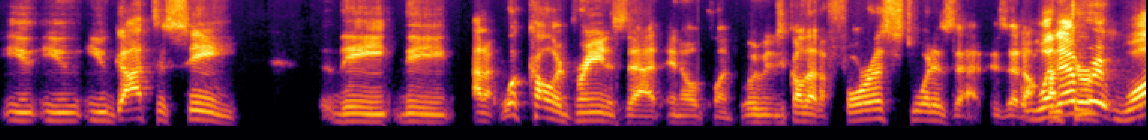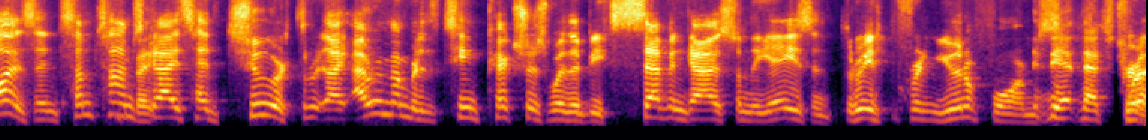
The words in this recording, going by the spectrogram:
you you you got to see the the what color green is that in Oakland? What would you call that? A forest? What is that? Is that a whatever hunter? it was? And sometimes but, guys had two or three. Like I remember the team pictures where there'd be seven guys from the A's in three different uniforms. Yeah, that's true.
